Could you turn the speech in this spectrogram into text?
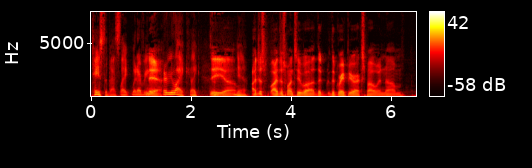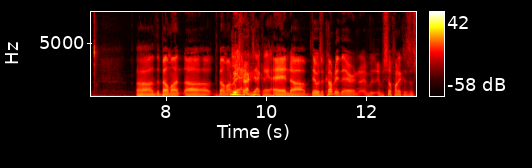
tastes the best, like whatever you, Yeah. whatever you like. Like the um, Yeah. I just I just went to uh, the the Great Beer Expo in um, uh, the Belmont uh, the Belmont Yeah, racetrack exactly, yeah. and uh, there was a company there and it was, it was so funny because there's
